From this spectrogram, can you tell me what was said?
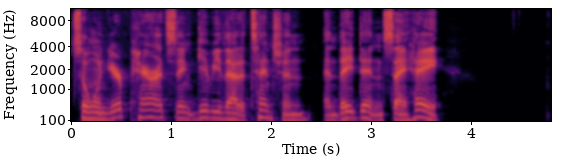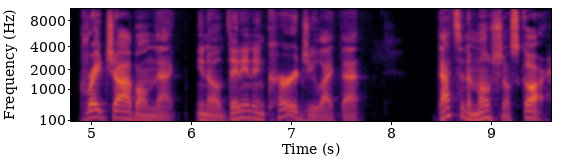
So when your parents didn't give you that attention and they didn't say, hey, great job on that, you know, they didn't encourage you like that, that's an emotional scar.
